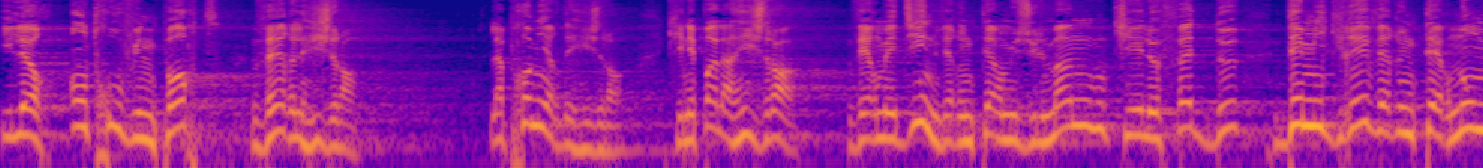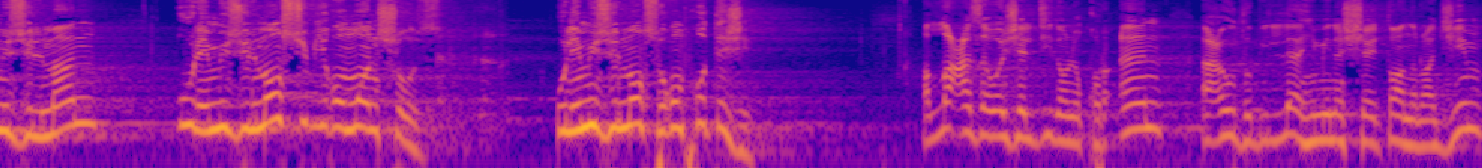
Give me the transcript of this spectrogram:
il leur entrouve une porte vers le hijra. La première des hijra, qui n'est pas la hijra vers Médine, vers une terre musulmane, qui est le fait de d'émigrer vers une terre non musulmane où les musulmans subiront moins de choses, où les musulmans seront protégés. Allah Azza wa dit dans le Coran, A'udhu billahi minash shaitan rajim,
